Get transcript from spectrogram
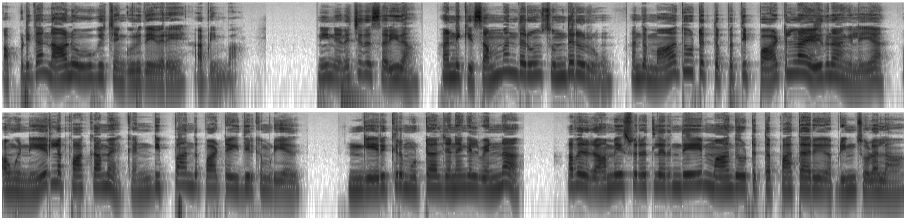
அப்படிதான் நானும் ஊகிச்சேன் குருதேவரே அப்படிம்பா. நீ நினைச்சது சரிதான். அன்னைக்கு சம்பந்தரும் சுந்தரரும் அந்த மாதோட்டத்தை பத்தி பாட்டெல்லாம் எழுதுனாங்க இல்லையா? அவங்க நேர்ல பார்க்காம கண்டிப்பா அந்த பாட்டை எழுதியிருக்க முடியாது. இங்க இருக்கிற முட்டாள் ஜனங்கள் வேணா அவர் ராமேஸ்வரத்துல இருந்தே மாதோட்டத்தை பார்த்தாரு அப்படின்னு சொல்லலாம்.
